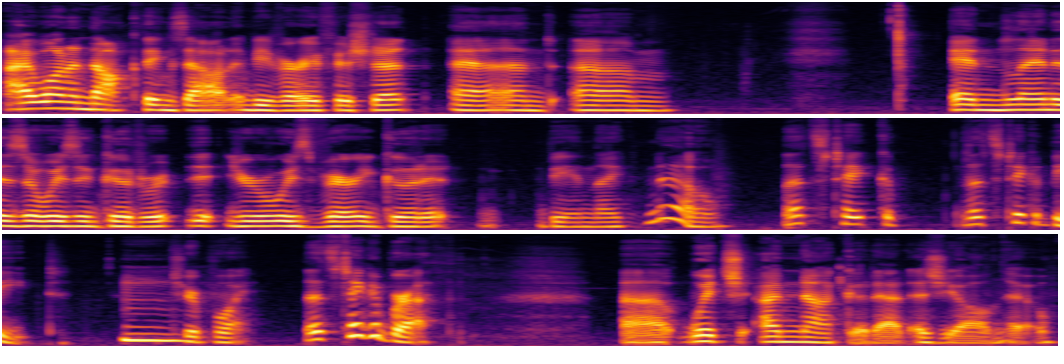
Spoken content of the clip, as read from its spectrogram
I want to knock things out and be very efficient. And, um, and Lynn is always a good, you're always very good at being like, no, let's take a, let's take a beat mm. to your point. Let's take a breath uh, which I'm not good at, as you all know.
